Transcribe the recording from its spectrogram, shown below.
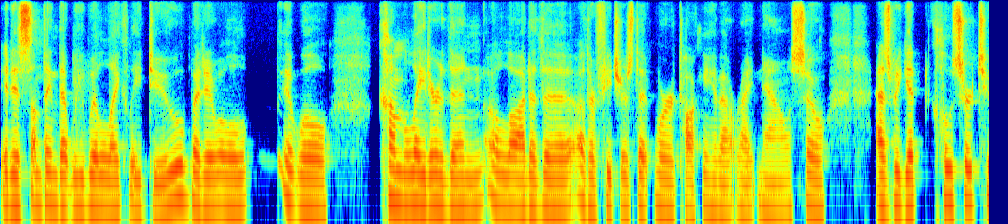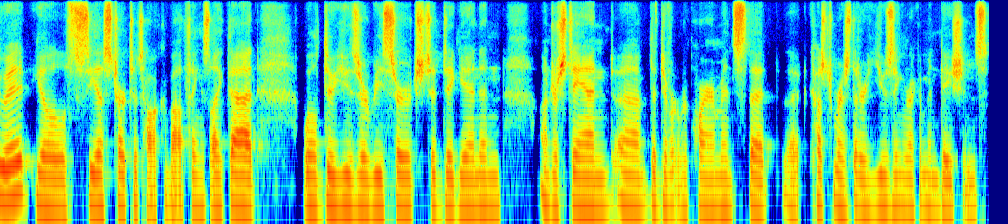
It is something that we will likely do, but it will it will come later than a lot of the other features that we're talking about right now. So as we get closer to it, you'll see us start to talk about things like that. We'll do user research to dig in and understand uh, the different requirements that, that customers that are using recommendations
